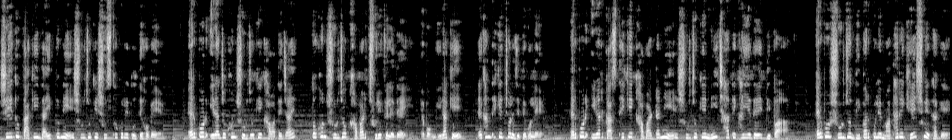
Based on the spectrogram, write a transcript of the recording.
সেহেতু তাকেই দায়িত্ব নিয়ে সূর্যকে সুস্থ করে তুলতে হবে। এরপর ইরা যখন সূর্যকে খাওয়াতে যায়, তখন সূর্য খাবার ছুঁড়ে ফেলে দেয় এবং ইরাকে এখান থেকে চলে যেতে বলে। এরপর ইরার কাছ থেকে খাবারটা নিয়ে সূর্যকে নিজ হাতে খাইয়ে দেয় দীপা। এরপর সূর্য দীপার কোলে মাথা রেখে শুয়ে থাকে।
